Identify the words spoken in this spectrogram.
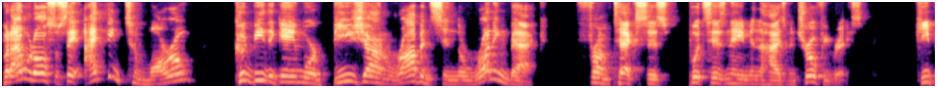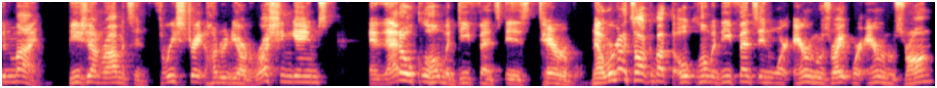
But I would also say I think tomorrow could be the game where Bijan Robinson, the running back from Texas, puts his name in the Heisman Trophy race. Keep in mind, Bijan Robinson, three straight 100 yard rushing games, and that Oklahoma defense is terrible. Now, we're going to talk about the Oklahoma defense in where Aaron was right, where Aaron was wrong.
